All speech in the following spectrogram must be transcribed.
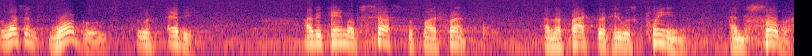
it wasn't more booze, it was Ebby. I became obsessed with my friend and the fact that he was clean and sober.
